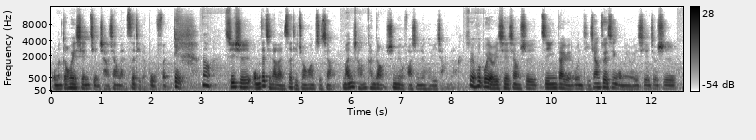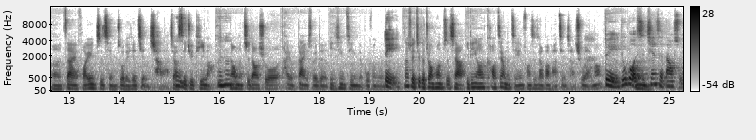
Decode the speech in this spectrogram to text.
我们都会先检查像染色体的部分。对，那其实我们在检查染色体状况之下，蛮常看到是没有发生任何异常的。所以会不会有一些像是基因带源的问题？像最近我们有一些就是呃在怀孕之前做了一些检查，叫嗯 CGT 嘛，嗯哼那我们知道说它有带所谓的隐性基因的部分问题。对。那所以这个状况之下，一定要靠这样的检验方式才有办法检查出来吗？对，如果是嗯牵扯到属于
